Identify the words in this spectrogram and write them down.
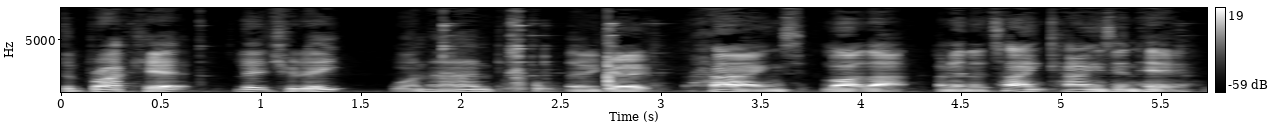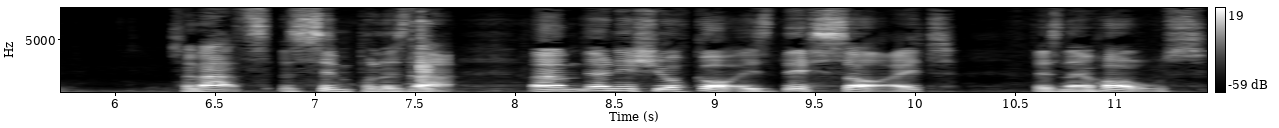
the bracket literally one hand. There we go. Hangs like that. And then the tank hangs in here. So that's as simple as that. Um, the only issue I've got is this side there's no holes.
